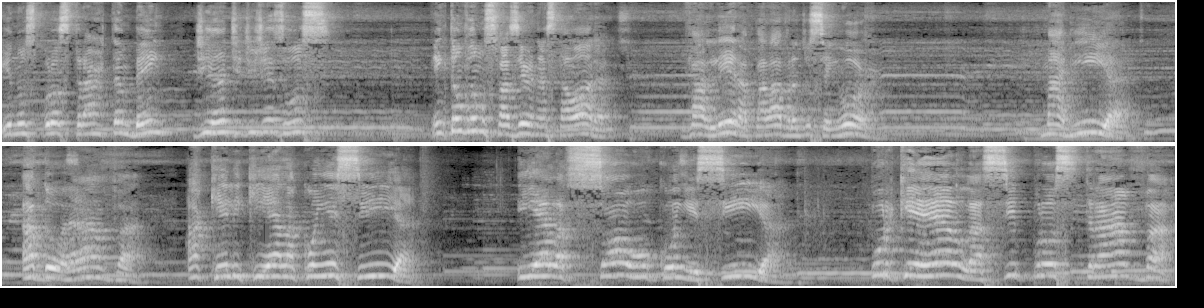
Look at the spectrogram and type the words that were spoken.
e nos prostrar também diante de Jesus. Então vamos fazer nesta hora valer a palavra do Senhor. Maria adorava aquele que ela conhecia, e ela só o conhecia porque ela se prostrava,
